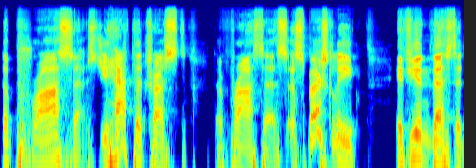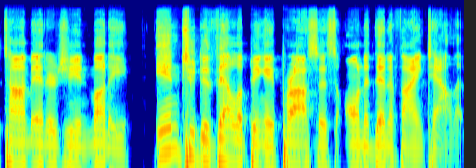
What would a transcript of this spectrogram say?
the process. You have to trust the process, especially if you invested time, energy, and money into developing a process on identifying talent.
